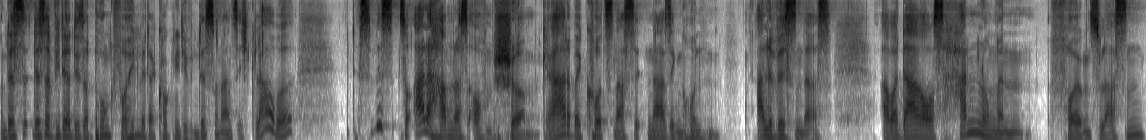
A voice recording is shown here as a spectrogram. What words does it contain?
Und das, deshalb wieder dieser Punkt vorhin mit der kognitiven Dissonanz. Ich glaube, das wissen, so alle haben das auf dem Schirm, gerade bei kurznasigen Hunden. Alle wissen das. Aber daraus Handlungen folgen zu lassen,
